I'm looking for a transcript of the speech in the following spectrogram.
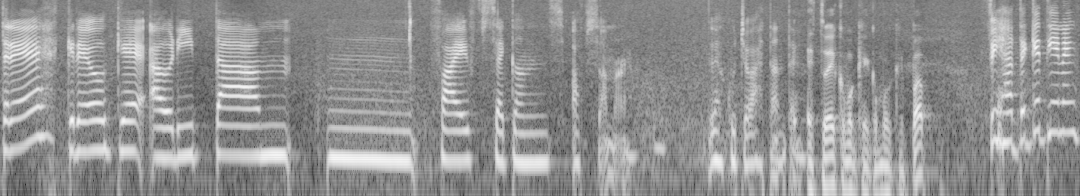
tres, creo que ahorita mm, Five Seconds of Summer. Lo escucho bastante. esto es como que, como que pop. Fíjate que tienen,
